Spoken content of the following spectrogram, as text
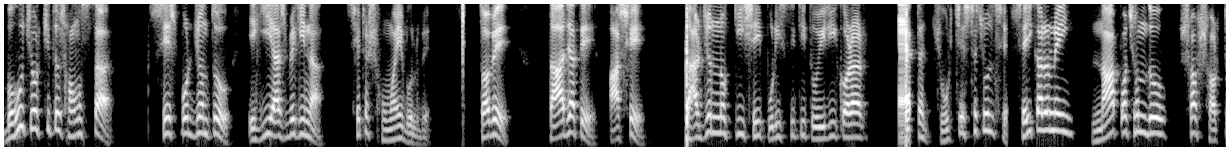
বহু চর্চিত সংস্থা শেষ পর্যন্ত এগিয়ে আসবে কি না, সেটা সময়ই বলবে। তবে তা যাতে আসে, তার জন্য কি সেই পরিস্থিতি তৈরি করার একটা জোর চেষ্টা চলছে? সেই কারণেই না পছন্দ সব শর্ত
